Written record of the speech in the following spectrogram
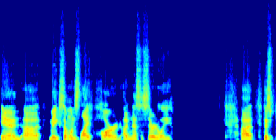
and uh, make someone's life hard unnecessarily. Uh, this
